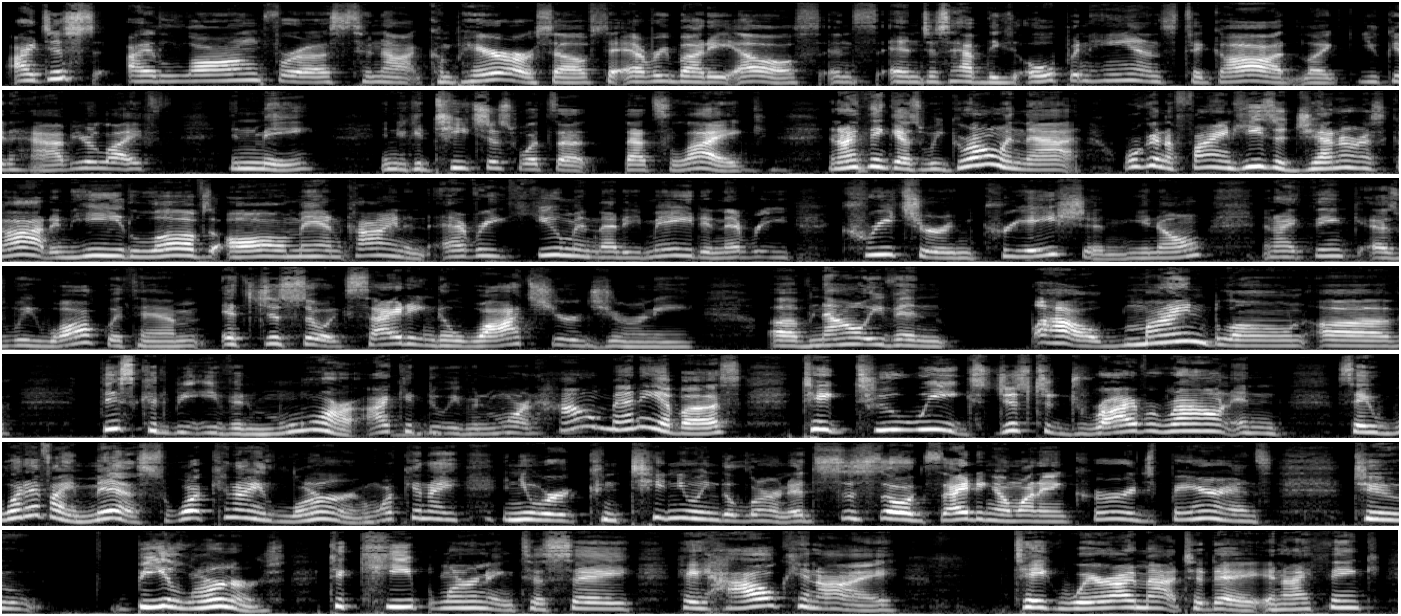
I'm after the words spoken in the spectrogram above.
I just I long for us to not compare ourselves to everybody else and and just have these open hands to God like you can have your life in me and you can teach us what that that's like. And I think as we grow in that, we're going to find He's a generous God, and He loves all mankind and every human that He made and every creature in creation. You know, and I think as we walk with Him, it's just so exciting to watch your journey of now even wow, mind blown of this could be even more. I could do even more. And how many of us take two weeks just to drive around and say, What have I missed? What can I learn? What can I? And you are continuing to learn. It's just so exciting. I want to encourage parents to be learners, to keep learning, to say, Hey, how can I take where I'm at today? And I think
